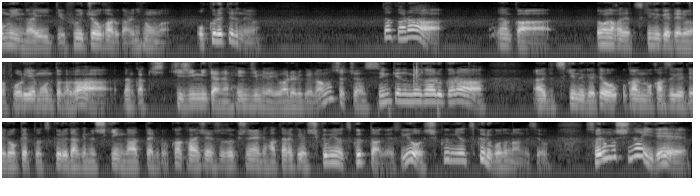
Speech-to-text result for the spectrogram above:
務員がいいっていう風潮があるから、日本は。遅れてるのよ。だから、なんか、世の中で突き抜けてるホリエモンとかが、なんか、鬼人みたいな返事みたいに言われるけど、あの人たちは先見の目があるから、あえて突き抜けてお金も稼げてロケットを作るだけの資金があったりとか、会社に所属しないで働ける仕組みを作ったわけです。要は仕組みを作ることなんですよ。それもしないで、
